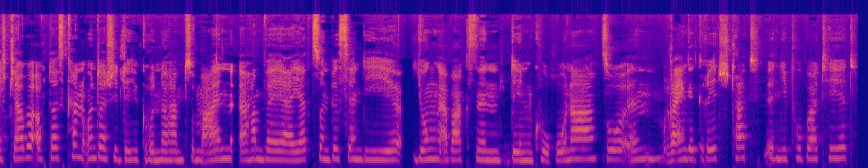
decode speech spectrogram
Ich glaube, auch das kann unterschiedliche Gründe haben. Zum einen äh, haben wir ja jetzt so ein bisschen die jungen Erwachsenen, denen Corona so in, reingegrätscht hat in die Pubertät.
